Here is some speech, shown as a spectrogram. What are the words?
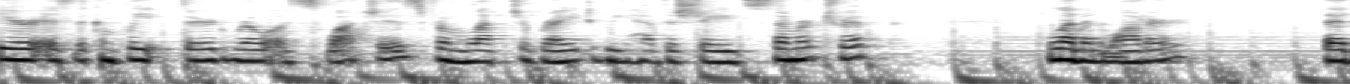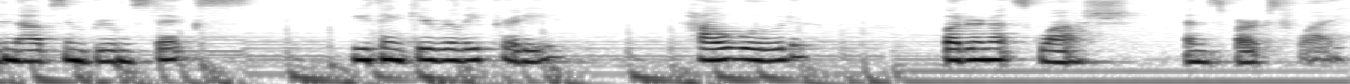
Here is the complete third row of swatches. From left to right, we have the shades Summer Trip, Lemon Water, Bedknobs and Broomsticks, You Think You're Really Pretty, How Wooed, Butternut Squash, and Sparks Fly.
